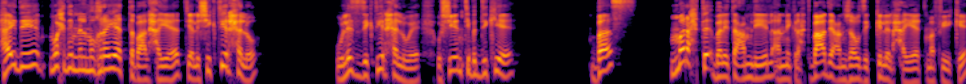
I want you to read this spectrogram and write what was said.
هيدي وحدة من المغريات تبع الحياة يلي شيء كتير حلو ولذة كتير حلوة وشي انت بدك اياه بس ما رح تقبلي تعمليه لأنك رح تبعدي عن جوزك كل الحياة ما فيكي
